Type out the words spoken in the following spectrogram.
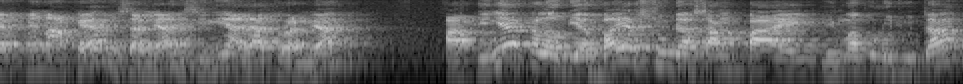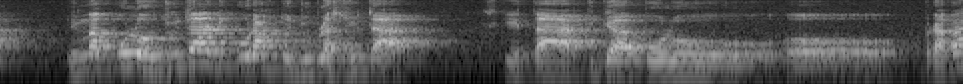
Kepmenaker misalnya di sini ada aturannya. Artinya kalau dia bayar sudah sampai 50 juta 50 juta dikurang 17 juta. Sekitar 30 oh, berapa?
